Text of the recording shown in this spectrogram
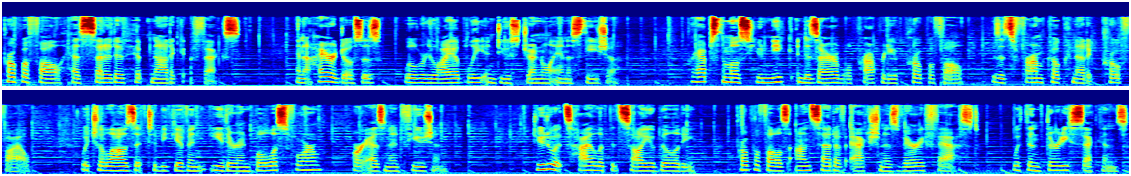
propofol has sedative hypnotic effects, and at higher doses will reliably induce general anesthesia. Perhaps the most unique and desirable property of propofol is its pharmacokinetic profile, which allows it to be given either in bolus form or as an infusion. Due to its high lipid solubility, Propofol's onset of action is very fast, within 30 seconds,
